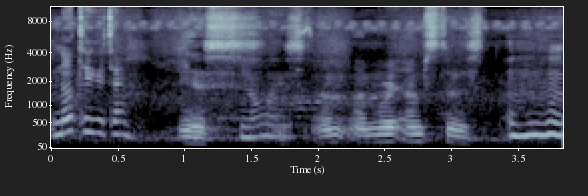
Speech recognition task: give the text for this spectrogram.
No, take your time. Yes. No worries. yes. I'm I'm re- I'm still. hmm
